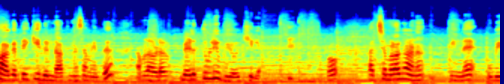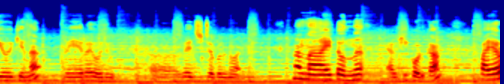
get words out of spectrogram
ഭാഗത്തേക്ക് ഇത് ഉണ്ടാക്കുന്ന സമയത്ത് നമ്മളവിടെ വെളുത്തുള്ളി ഉപയോഗിക്കില്ല. അപ്പോൾ പച്ചമുളകാണ് പിന്നെ ഉപയോഗിക്കുന്ന വേറെ ഒരു വെജിറ്റബിൾ എന്ന് പറയുന്നത് നന്നായിട്ടൊന്ന് ഇളക്കി കൊടുക്കാം. പയർ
